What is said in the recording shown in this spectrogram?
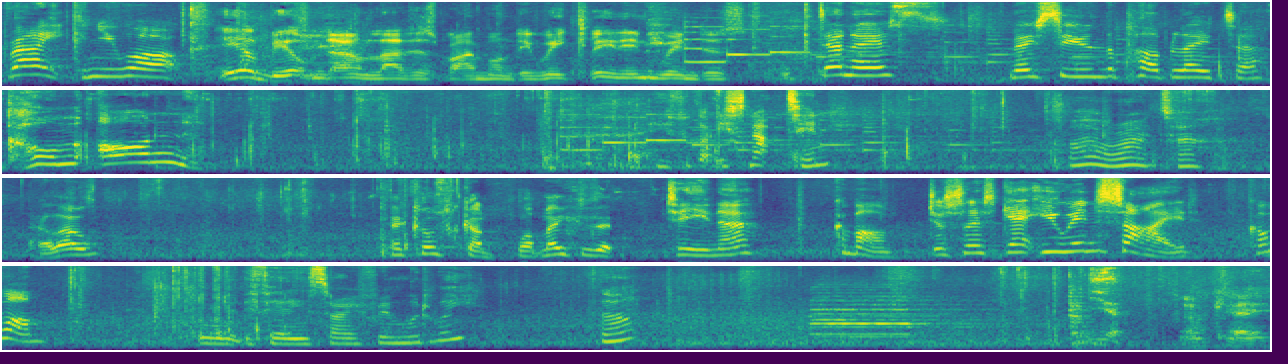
Right, can you walk? he'll be up and down ladders by Monday week, cleaning windows. Dennis, may see you in the pub later. Come on! You forgot your snap tin. Oh, right. Uh, Hello? Yeah, of course we can. What make is it? Tina, come on. Just let's get you inside. Come on. We wouldn't be feeling sorry for him, would we? No? Yeah. Okay.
